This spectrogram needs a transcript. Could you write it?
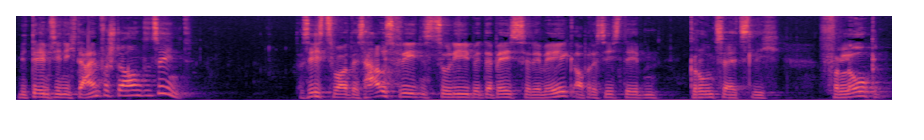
mit dem Sie nicht einverstanden sind. Das ist zwar des Hausfriedens zuliebe der bessere Weg, aber es ist eben grundsätzlich verlogen.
